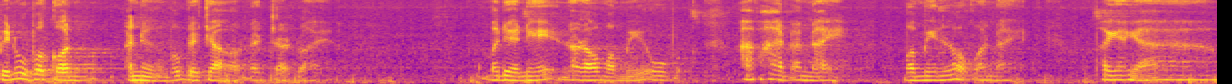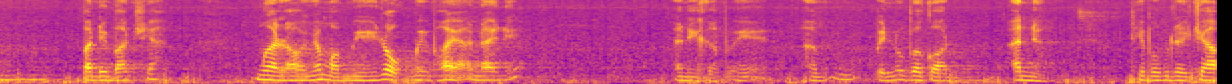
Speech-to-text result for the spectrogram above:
เป็นอุปกรณ์อันหนึ่งพระพุทธเจ้าได้ตรัสไว้ประเดี๋ยวนี้เราบ่มีอุปอาพาธอันใดบ่มีโลกอันใด พยายามปฏิบัติเสียเมื่อเรายังมีโรคมีภัยอันใดนี้อันนี้ก็เป็นอุปกรณ์อันหนึ่ง ที่พระพุทธเจ้า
